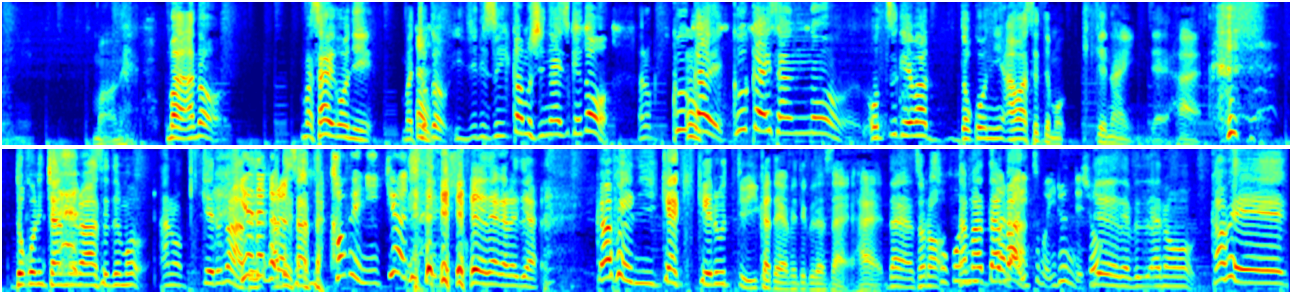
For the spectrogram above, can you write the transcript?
当に。まあね。まああの、まあ最後に、まあちょっといじりすぎかもしれないですけど、あの、空海、空海さんのお告げはどこに合わせても聞けないんで、はい。どこにチャンネル合わせても、あの、聞けるのは安いや、倍だから安倍さんだ。、カフェに行きゃ聞。だからじゃあ、カフェに行きゃ聞けるっていう言い方やめてください。はい。だからその、そたたまたま、らいつもいるんでしょ？いやいやあの、カフェ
